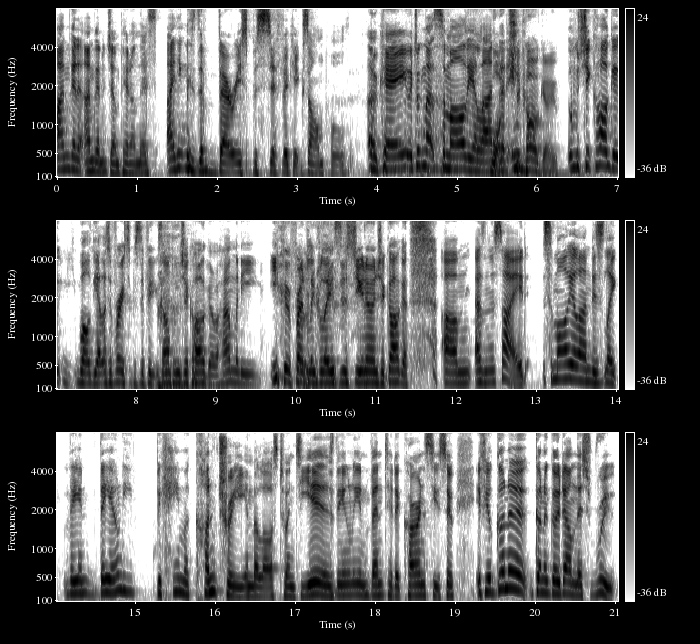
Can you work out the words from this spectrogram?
I'm gonna I'm gonna jump in on this. I think this is a very specific example. Okay, we're talking about Somaliland. What, that in- Chicago? Chicago. Well, yeah, that's a very specific example in Chicago. How many eco-friendly places do you know in Chicago? Um, as an aside, Somaliland is like they they only became a country in the last 20 years. They only invented a currency. So if you're gonna gonna go down this route,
